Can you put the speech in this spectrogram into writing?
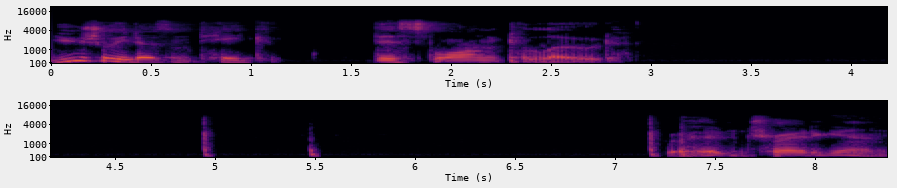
Usually doesn't take this long to load. Go ahead and try it again.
